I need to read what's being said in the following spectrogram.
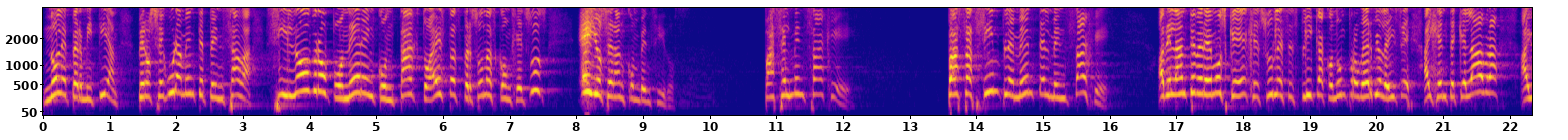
no le permitían pero seguramente pensaba, si logro poner en contacto a estas personas con Jesús, ellos serán convencidos. Pasa el mensaje. Pasa simplemente el mensaje. Adelante veremos que Jesús les explica con un proverbio, le dice, hay gente que labra, hay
